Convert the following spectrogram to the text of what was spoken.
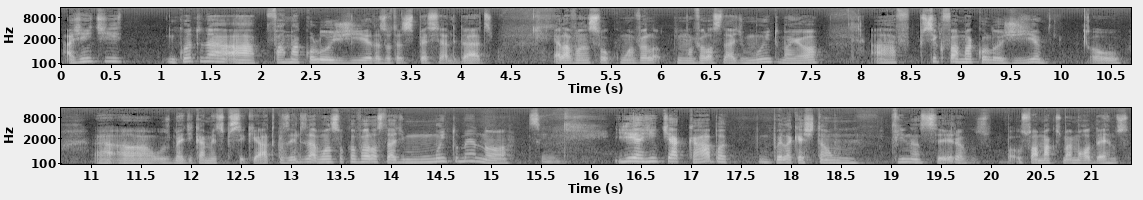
a gente, enquanto na a farmacologia das outras especialidades ela avançou com uma, velo, com uma velocidade muito maior, a psicofarmacologia ou os medicamentos psiquiátricos eles avançam com velocidade muito menor. Sim. E a gente acaba, pela questão financeira, os, os fármacos mais modernos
